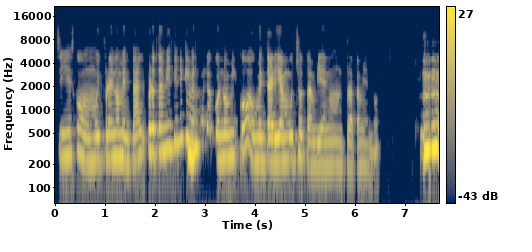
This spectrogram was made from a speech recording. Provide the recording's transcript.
Sí, es como muy freno mental, pero también tiene que ver con lo económico, aumentaría mucho también un tratamiento. Mm,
